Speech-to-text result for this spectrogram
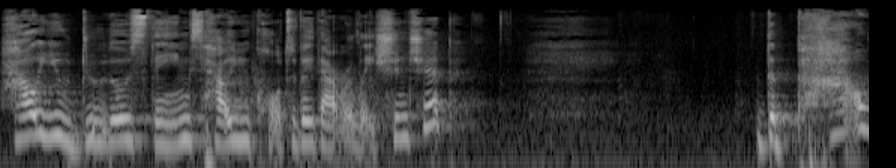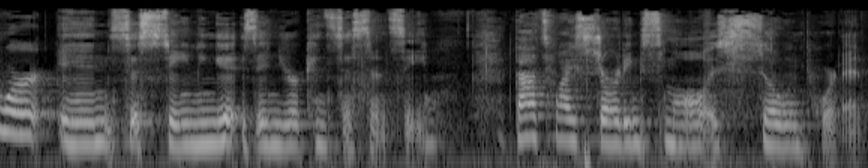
How you do those things, how you cultivate that relationship the power in sustaining it is in your consistency. That's why starting small is so important.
